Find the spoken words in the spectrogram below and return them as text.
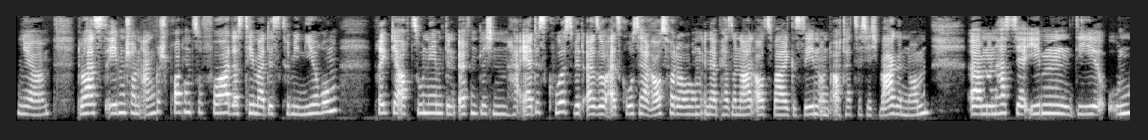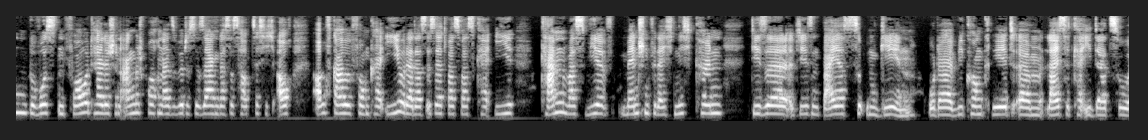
Ja, du hast eben schon angesprochen zuvor das Thema Diskriminierung prägt ja auch zunehmend den öffentlichen HR-Diskurs, wird also als große Herausforderung in der Personalauswahl gesehen und auch tatsächlich wahrgenommen. Ähm, nun hast du ja eben die unbewussten Vorurteile schon angesprochen. Also würdest du sagen, das ist hauptsächlich auch Aufgabe von KI oder das ist etwas, was KI kann, was wir Menschen vielleicht nicht können, diese, diesen Bias zu umgehen? Oder wie konkret ähm, leistet KI dazu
